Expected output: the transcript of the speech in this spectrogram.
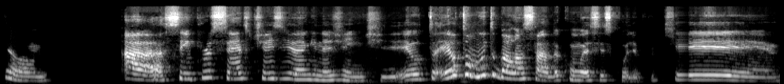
então. Ah, 100% Chase Young, né, gente? Eu tô, eu tô muito balançada com essa escolha, porque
